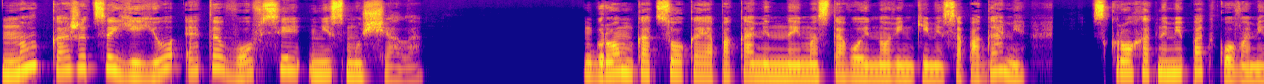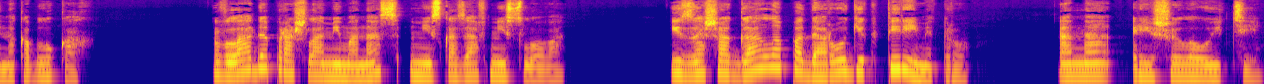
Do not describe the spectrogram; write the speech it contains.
Но, кажется, ее это вовсе не смущало. Громко цокая по каменной мостовой новенькими сапогами с крохотными подковами на каблуках. Влада прошла мимо нас, не сказав ни слова. И зашагала по дороге к периметру. Она решила уйти.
